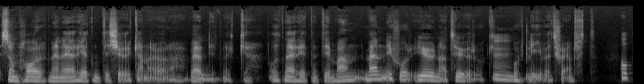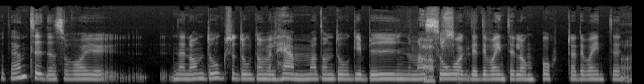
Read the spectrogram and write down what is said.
som har med närheten till kyrkan att göra väldigt mm. mycket. Och närheten till man, människor, djur, natur och, mm. och livet självt. Och på den tiden så var ju, när någon dog så dog de väl hemma, de dog i byn och man Absolut. såg det. Det var inte långt borta, det var inte Nej.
